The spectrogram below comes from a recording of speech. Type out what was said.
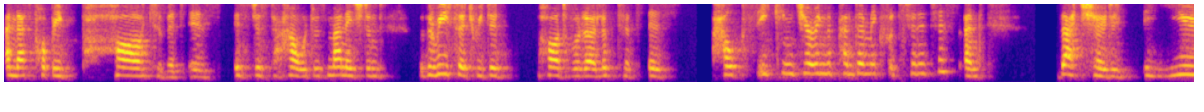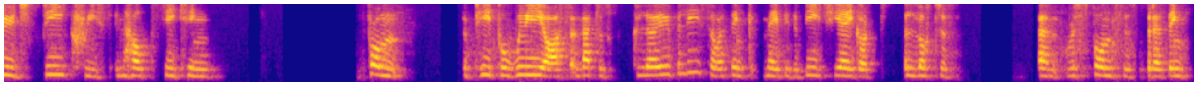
And that's probably part of it is, is just how it was managed. And the research we did, part of what I looked at is help seeking during the pandemic for tinnitus. And that showed a, a huge decrease in help seeking from the people we asked, and that was globally. So I think maybe the BTA got a lot of um, responses, but I think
